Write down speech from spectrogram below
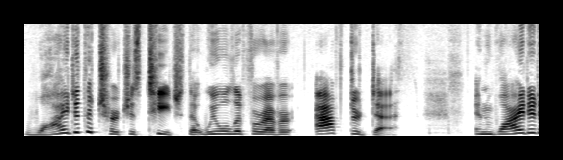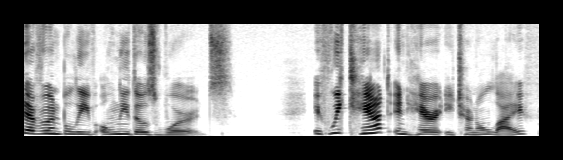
why did the churches teach that we will live forever after death? And why did everyone believe only those words? If we can't inherit eternal life,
